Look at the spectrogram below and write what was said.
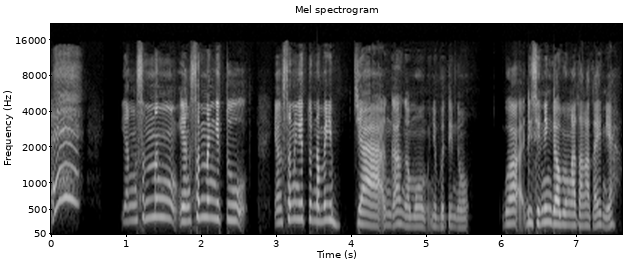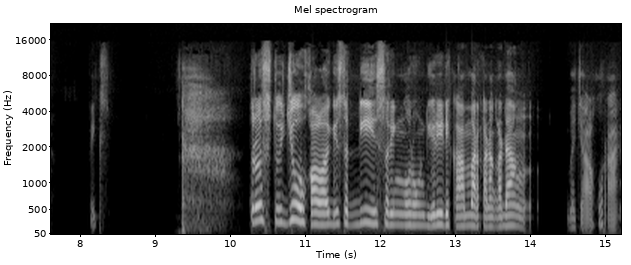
eh. Yang seneng yang seneng itu yang seneng itu namanya ja. Enggak enggak mau nyebutin enggak mau. Gua di sini nggak mau ngata-ngatain ya. Fix. Terus tujuh kalau lagi sedih sering ngurung diri di kamar. Kadang-kadang baca Al-Quran.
